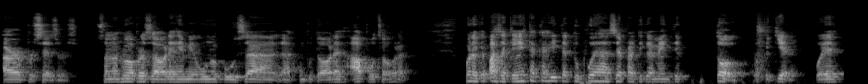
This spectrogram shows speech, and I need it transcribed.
ARM Processors. Son los nuevos procesadores M1 que usan las computadoras Apple ahora. Bueno, ¿qué pasa? Que en esta cajita tú puedes hacer prácticamente todo lo que quieras. Puedes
